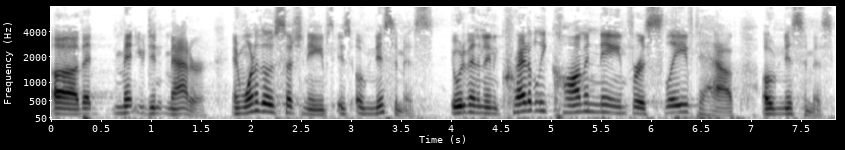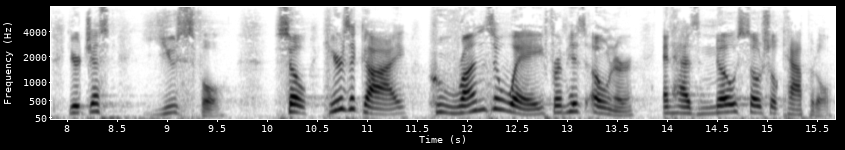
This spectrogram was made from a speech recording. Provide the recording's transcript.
uh, that meant you didn't matter. And one of those such names is Onesimus. It would have been an incredibly common name for a slave to have, Onesimus. You're just useful. So here's a guy who runs away from his owner and has no social capital.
